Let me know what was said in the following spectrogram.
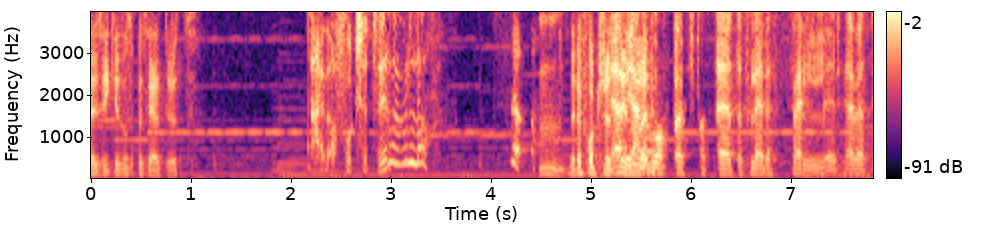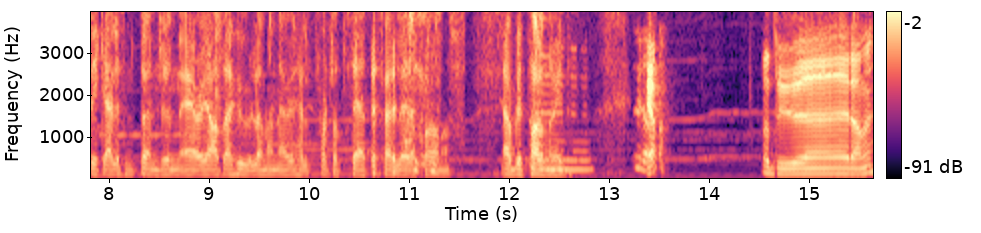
høres ikke noe spesielt ut. Nei, da fortsetter vi det vel, da. Mm. Dere fortsetter innover. Jeg vil gjerne gå først og se etter flere feller. Jeg vet det ikke er liksom dungeon area, at det er hule, men jeg vil helt fortsatt se etter feller foran oss. Jeg har blitt paranoid. Mm, Ja. Og du, Rani?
